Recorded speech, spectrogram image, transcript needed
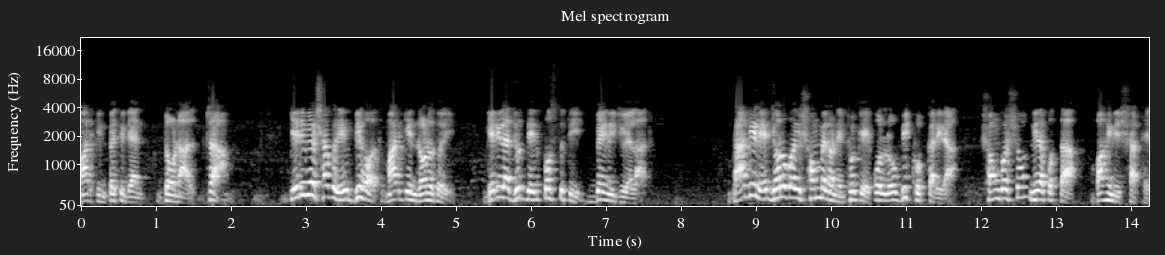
মার্কিন প্রেসিডেন্ট ডোনাল্ড ট্রাম্প। ক্যারিবীয় সাগরে বৃহৎ মার্কিন রণতরী গেরিলা যুদ্ধের প্রস্তুতি বেনিজুয়েলার ব্রাজিলে জলবায়ু সম্মেলনে ঢুকে পড়ল বিক্ষোভকারীরা, সংঘর্ষ, নিরাপত্তা বাহিনীর সাথে।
